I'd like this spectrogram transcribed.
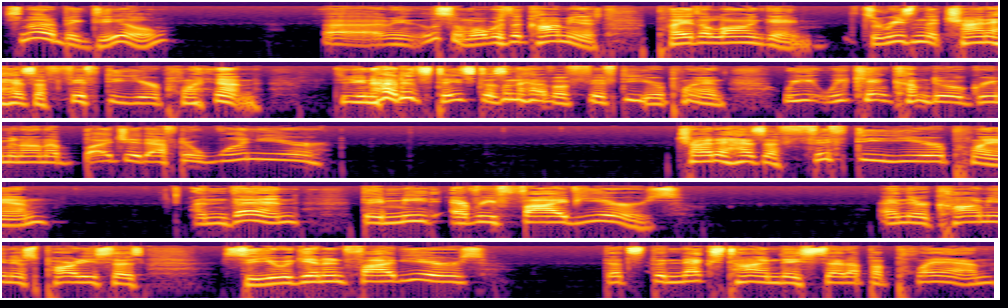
It's not a big deal. Uh, I mean, listen, what was the communist? Play the long game. It's the reason that China has a 50 year plan. The United States doesn't have a 50 year plan. We, we can't come to agreement on a budget after one year. China has a 50 year plan, and then they meet every five years. And their Communist Party says, See you again in five years. That's the next time they set up a plan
